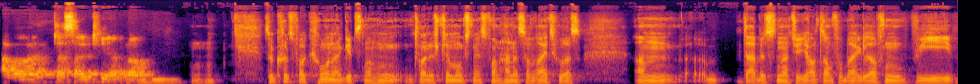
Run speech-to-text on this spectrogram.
Aber das ist halt Triathlon. Mhm. So kurz vor Corona gibt's noch ein tolles Stimmungsnest von Hannes Hawaii Tours. Ähm, da bist du natürlich auch dran vorbeigelaufen. Wie,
